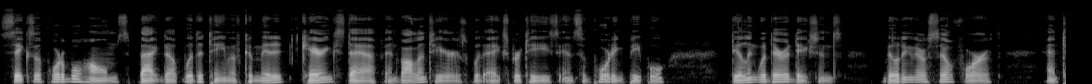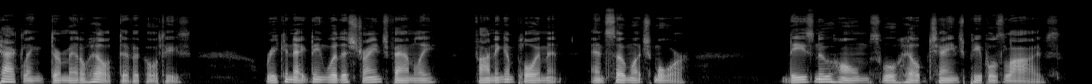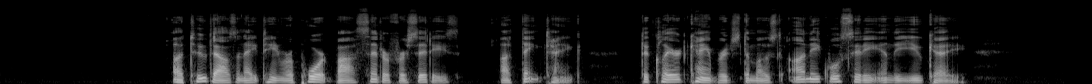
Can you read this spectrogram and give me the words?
six affordable homes backed up with a team of committed, caring staff and volunteers with expertise in supporting people dealing with their addictions, building their self worth, and tackling their mental health difficulties, reconnecting with a strange family, finding employment, and so much more. These new homes will help change people's lives. A 2018 report by Center for Cities, a think tank, declared Cambridge the most unequal city in the UK.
